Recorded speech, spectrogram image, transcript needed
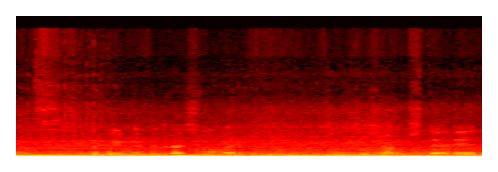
Więc spróbujmy wybrać numer 64.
